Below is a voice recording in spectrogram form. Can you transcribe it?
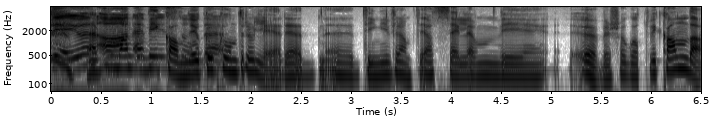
det er jo en Nei, annen vi kan jo ikke kontrollere eh, ting i framtida, selv om vi øver så godt vi kan, da.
